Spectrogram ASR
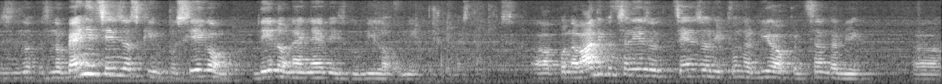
z, no, z nobenim cenzorskim posegom delo naj ne bi izgubilo umetniškega statusa. Uh, ponavadi, kot se rezo, cenzori to naredijo predvsem, da bi uh,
